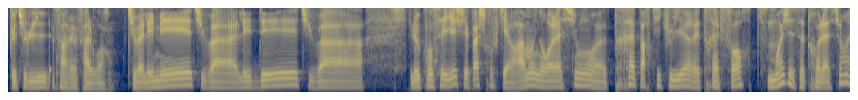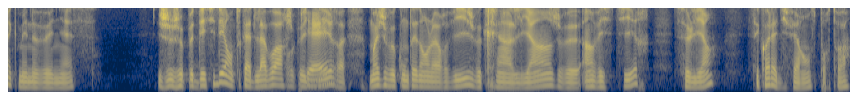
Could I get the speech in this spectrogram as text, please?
que tu enfin il va falloir tu vas l'aimer, tu vas l'aider, tu vas le conseiller, je sais pas, je trouve qu'il y a vraiment une relation euh, très particulière et très forte. Moi, j'ai cette relation avec mes neveux et nièces. Je, peux décider en tout cas de l'avoir, je peux dire moi je veux compter dans leur vie, je veux créer un lien, je veux investir ce lien. C'est quoi la différence pour toi?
